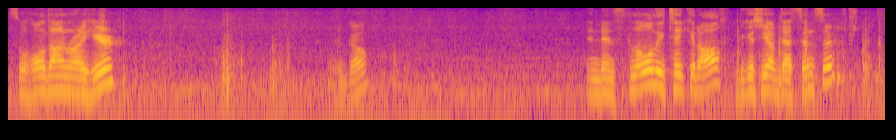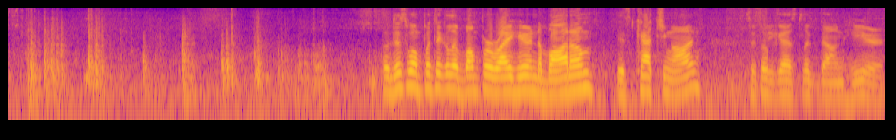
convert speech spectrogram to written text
So hold on right here. There we go. And then slowly take it off because you have that sensor. So this one particular bumper right here in the bottom is catching on. So if you guys look down here,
